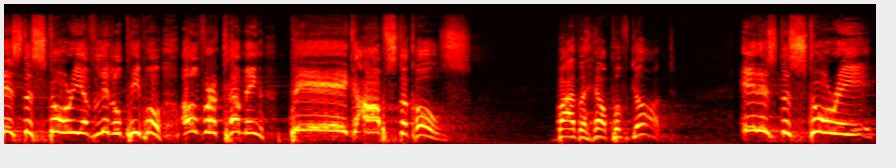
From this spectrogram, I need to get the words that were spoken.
is the story of little people overcoming big obstacles by the help of God. It is the story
